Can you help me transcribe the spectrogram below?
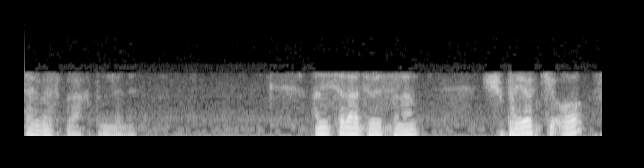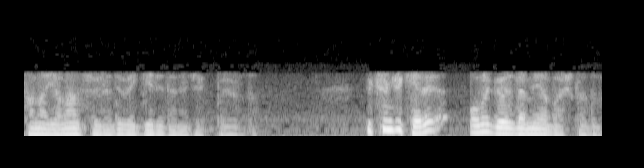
serbest bıraktım dedi. Aleyhissalatü vesselam şüphe yok ki o sana yalan söyledi ve geri dönecek buyurdu. Üçüncü kere onu gözlemeye başladım.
